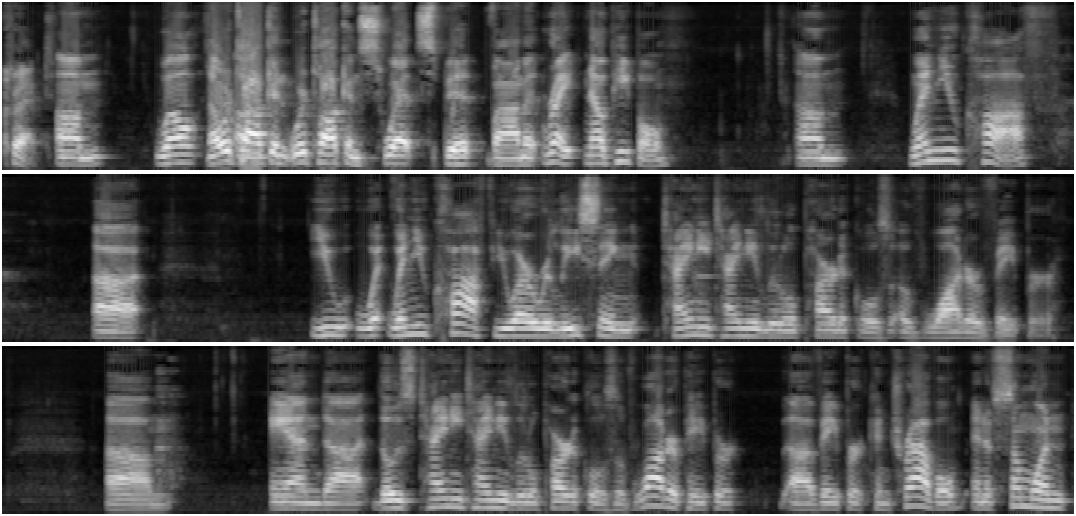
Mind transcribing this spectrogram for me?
Correct. Well, now we're um, talking we're talking sweat, spit, vomit. right now, people. Um, when you cough, uh, you w- when you cough, you are releasing tiny, tiny little particles of water vapor. Um, and uh, those tiny, tiny little particles of water paper uh, vapor can travel. And if someone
